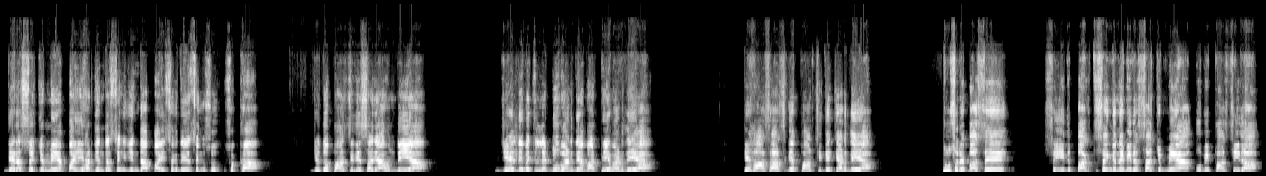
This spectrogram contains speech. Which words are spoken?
ਦੇ ਰਸੇ ਚੁੰਮੇ ਆ ਭਾਈ ਹਰਜਿੰਦਰ ਸਿੰਘ, ਜਿੰਦਾ ਭਾਈ ਸੁਖਦੇਵ ਸਿੰਘ ਸੁ- ਸੁੱਖਾ। ਜਦੋਂ ਫਾਂਸੀ ਦੀ ਸਜ਼ਾ ਹੁੰਦੀ ਆ, ਜੇਲ੍ਹ ਦੇ ਵਿੱਚ ਲੱਡੂ ਬਣਦੇ ਆ ਬਰਫੀਏ ਬਣਦੇ ਆ, ਤੇ ਹੱਸ ਹੱਸ ਕੇ ਫਾਂਸੀ ਤੇ ਚੜਦੇ ਆ। ਦੂਸਰੇ ਪਾਸੇ ਸ਼ਹੀਦ ਭਗਤ ਸਿੰਘ ਨੇ ਵੀ ਰੱਸਾ ਚੁੰਮਿਆ, ਉਹ ਵੀ ਫਾਂਸੀ ਦਾ।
